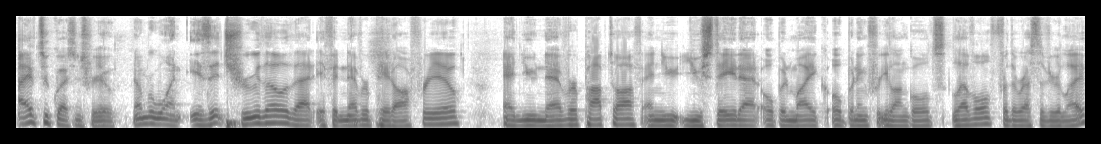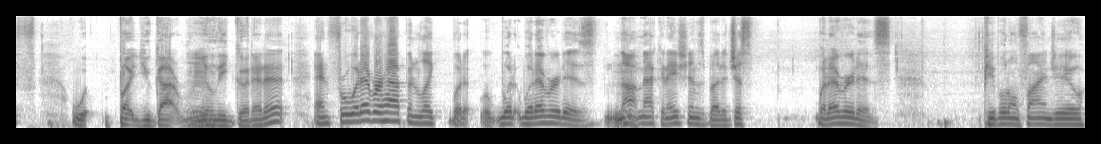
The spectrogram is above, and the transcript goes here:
I have two questions for you. Number one, is it true though that if it never paid off for you and you never popped off and you, you stayed at open mic opening for Elon Gold's level for the rest of your life, w- but you got Hmm. really good at it, and for whatever happened, like what, what whatever it is, not Hmm. machinations, but it just whatever it is, people don't find you,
